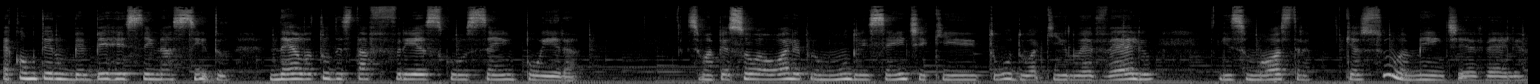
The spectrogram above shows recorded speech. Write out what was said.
é como ter um bebê recém-nascido. Nela tudo está fresco, sem poeira. Se uma pessoa olha para o mundo e sente que tudo aquilo é velho, isso mostra que a sua mente é velha.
